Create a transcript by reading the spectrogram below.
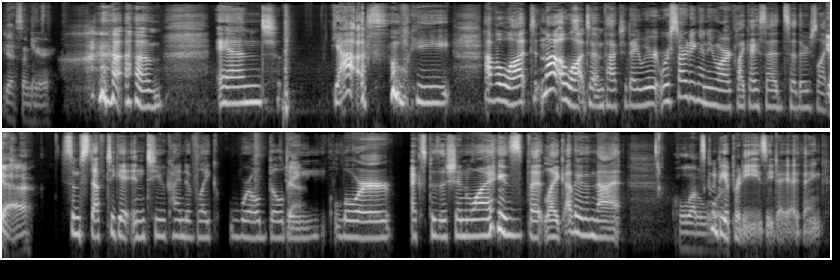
Yes, I'm here. um, and yeah, we have a lot, to, not a lot to unpack today. We're we're starting a new arc, like I said, so there's like Yeah. some stuff to get into, kind of like world building, lore exposition wise. But like other than that, Whole lot of it's gonna be a pretty easy day, I think.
